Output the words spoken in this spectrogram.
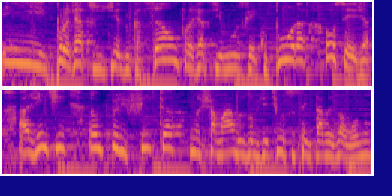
e projetos de educação, projetos de música e cultura, ou seja, a gente amplifica nos chamados Objetivos Sustentáveis da ONU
